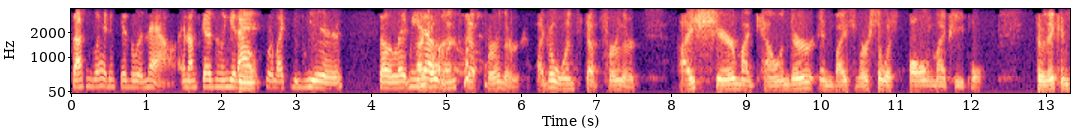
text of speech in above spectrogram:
so I can go ahead and schedule it now. And I'm scheduling it See- out for like the year. So let me I know. go one step further. I go one step further. I share my calendar and vice versa with all of my people. So they can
